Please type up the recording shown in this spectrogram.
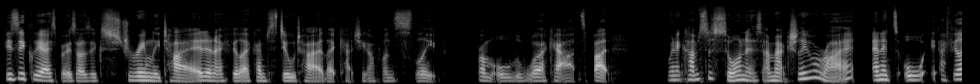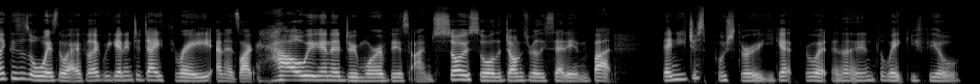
physically I suppose I was extremely tired and I feel like I'm still tired like catching up on sleep from all the workouts, but when it comes to soreness, I'm actually all right. And it's all, I feel like this is always the way. I feel like we get into day three and it's like, how are we going to do more of this? I'm so sore. The DOMS really set in. But then you just push through, you get through it. And at the end of the week, you feel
